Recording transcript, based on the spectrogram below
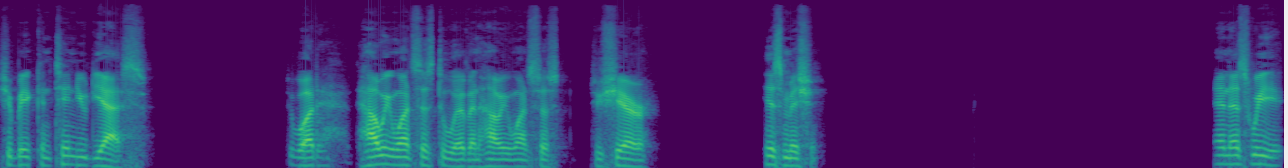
should be a continued yes to what how he wants us to live and how he wants us to share his mission. And as we,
